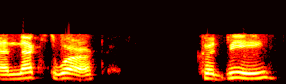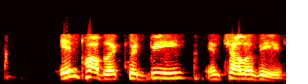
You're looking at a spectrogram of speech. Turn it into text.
and next work could be in public, could be in Tel Aviv.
